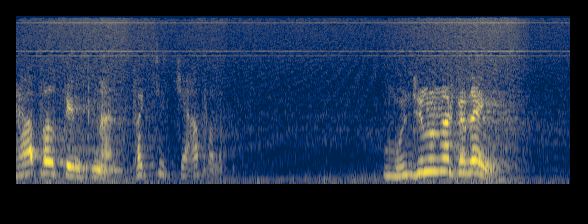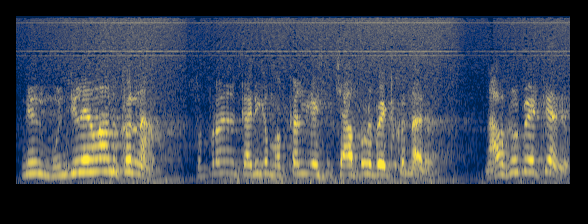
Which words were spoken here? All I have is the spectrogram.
చేపలు తింటున్నాను. పచ్చి చేపలు. ముంజులున్నట్టున్నాయి. నేను ముంజులేమో అనుకున్నా. శుభ్రంగా కడిగి మొక్కలు చేసి చేపలు పెట్టుకున్నారు. నాకు పెట్టారు.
